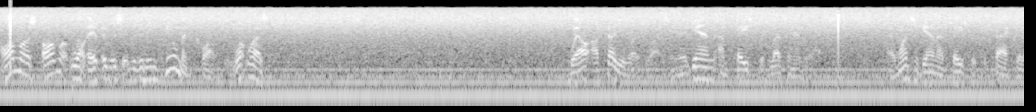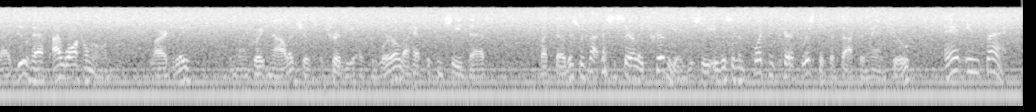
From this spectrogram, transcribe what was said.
almost, almost. Well, it, it was it was an inhuman quality. What was it? Well, I'll tell you what it was. And again, I'm faced with less intellect. Once again, I'm faced with the fact that I do have, I walk alone, largely, in my great knowledge of the trivia of the world. I have to concede that. But uh, this was not necessarily trivia, you see. It was an important characteristic of Dr. Manchu, and in fact,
